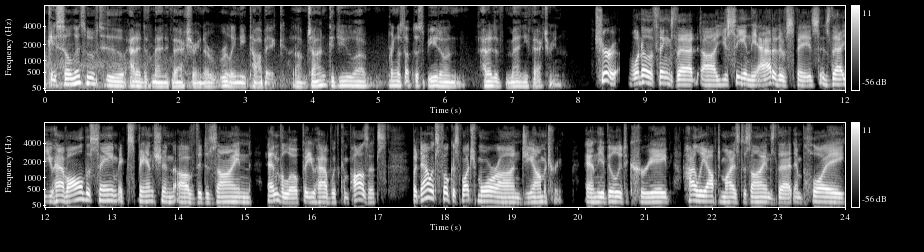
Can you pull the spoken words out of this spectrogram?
Okay, so let's move to additive manufacturing, a really neat topic. Um, John, could you uh, bring us up to speed on additive manufacturing? Sure. One of the things that uh, you see in the additive space is that you have all the same expansion of the design envelope that you have with composites, but now it's focused much more on geometry and the ability to create highly optimized designs that employ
